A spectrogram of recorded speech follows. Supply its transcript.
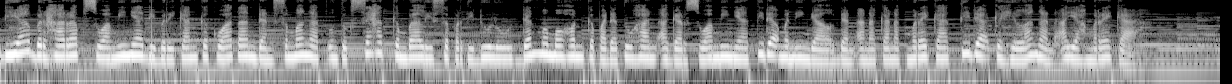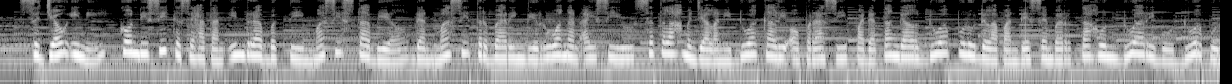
Dia berharap suaminya diberikan kekuatan dan semangat untuk sehat kembali seperti dulu dan memohon kepada Tuhan agar suaminya tidak meninggal dan anak-anak mereka tidak kehilangan ayah mereka. Sejauh ini, kondisi kesehatan Indra Bekti masih stabil dan masih terbaring di ruangan ICU setelah menjalani dua kali operasi pada tanggal 28 Desember tahun 2022.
